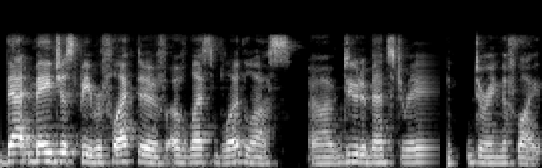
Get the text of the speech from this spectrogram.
that may just be reflective of less blood loss uh, due to menstruation during the flight.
